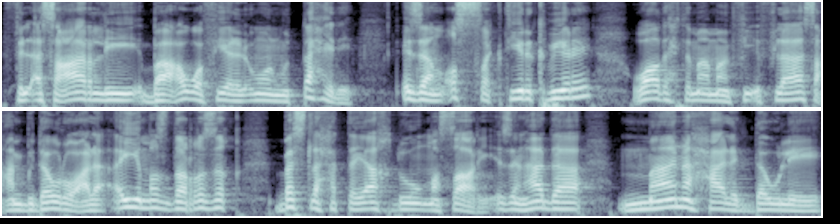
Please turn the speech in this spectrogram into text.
في الأسعار اللي باعوها فيها للأمم المتحدة. اذا القصة كتير كبيرة واضح تماما في إفلاس عم بدوروا على أي مصدر رزق بس لحتى ياخذوا مصاري. اذا هذا ما حاله دوله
